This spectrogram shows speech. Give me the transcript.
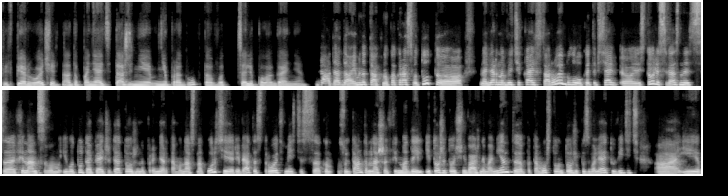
в первую очередь надо понять даже не, не продукт, а вот целеполагание. Да, да, да, именно так. Но как раз вот тут, э, наверное, вытекает второй блок, это вся история, связанная с финансовым. И вот тут, опять же, да, тоже, например, там у нас на курсе ребята строят вместе с консультантом нашу финмодель. И тоже это очень важный момент, э, потому что он тоже позволяет увидеть а, и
